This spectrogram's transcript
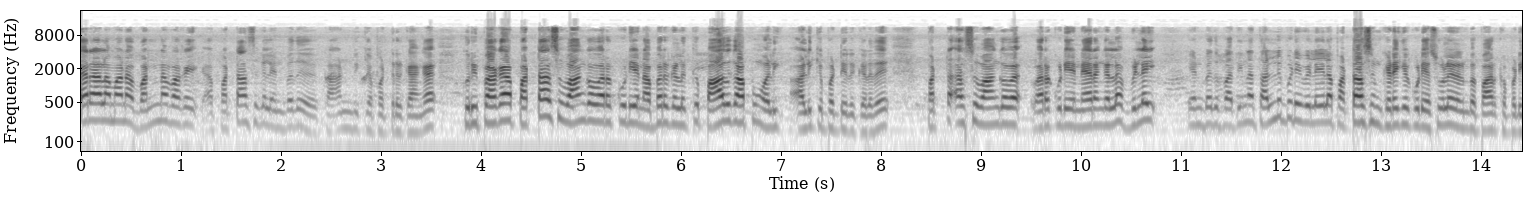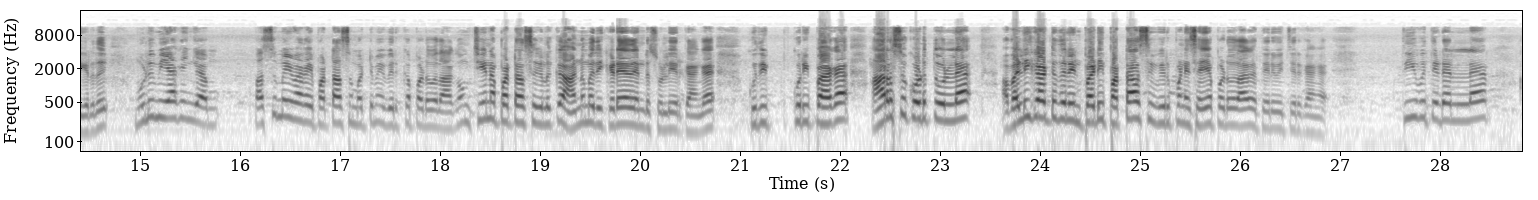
ஏராளமான வண்ண வகை பட்டாசுகள் என்பது காண்பிக்கப்பட்டிருக்காங்க. குறிப்பாக பட்டாசு வாங்க வரக்கூடிய நபர்களுக்கு பாதுகாப்பும் அளி அளிக்கப்பட்டிருக்கிறது. பட்டாசு வாங்க வரக்கூடிய நேரங்களில் விலை என்பது பார்த்திங்கன்னா தள்ளுபடி விலையில் பட்டாசும் கிடைக்கக்கூடிய சூழல் என்பது பார்க்கப்படுகிறது. முழுமையாக இங்கே பசுமை வகை பட்டாசு மட்டுமே விற்கப்படுவதாகவும் சீன பட்டாசுகளுக்கு அனுமதி கிடையாது என்று சொல்லியிருக்காங்க. குதி குறிப்பாக அரசு கொடுத்துள்ள வழிகாட்டுதலின்படி பட்டாசு விற்பனை செய்யப்படுவதாக தெரிவிச்சிருக்காங்க. தீவுத்திடலில்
